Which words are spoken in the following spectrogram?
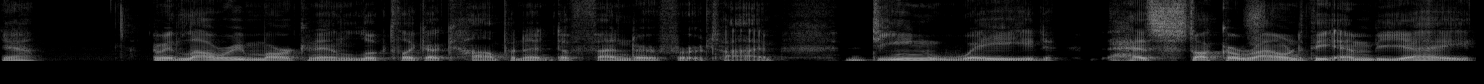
Yeah. I mean, Lauri Markkanen looked like a competent defender for a time. Dean Wade has stuck around the NBA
